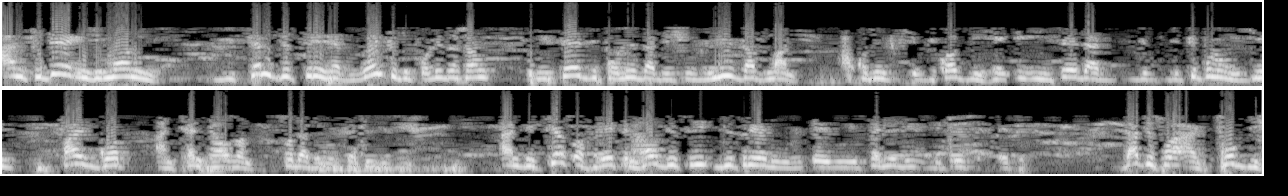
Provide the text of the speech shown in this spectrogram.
And today in the morning, the same district head went to the police station. He said the police that they should release that man according to him because he, he said that the, the people will give five god and ten thousand so that they will settle this issue. And the case of raping, how this this head will, uh, settle the, the case of raping. That is why I took the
